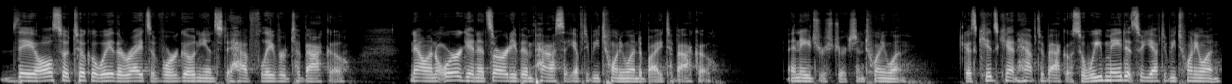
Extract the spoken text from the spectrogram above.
they also took away the rights of Oregonians to have flavored tobacco. Now in Oregon, it's already been passed that you have to be 21 to buy tobacco, an age restriction, 21 because kids can't have tobacco. So we made it so you have to be 21.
